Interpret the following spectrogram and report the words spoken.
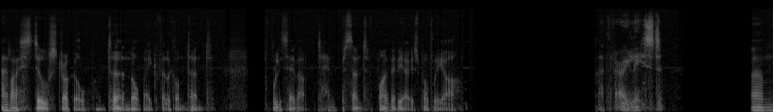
And I still struggle to not make filler content. Probably say about 10% of my videos probably are. At the very least. Um,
